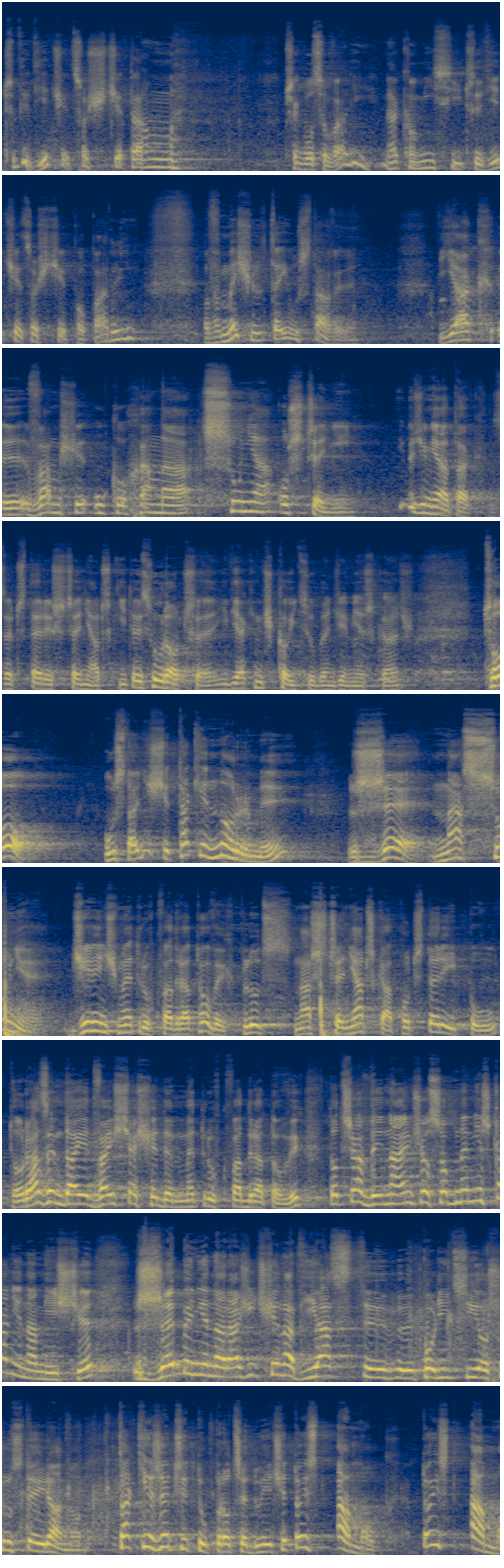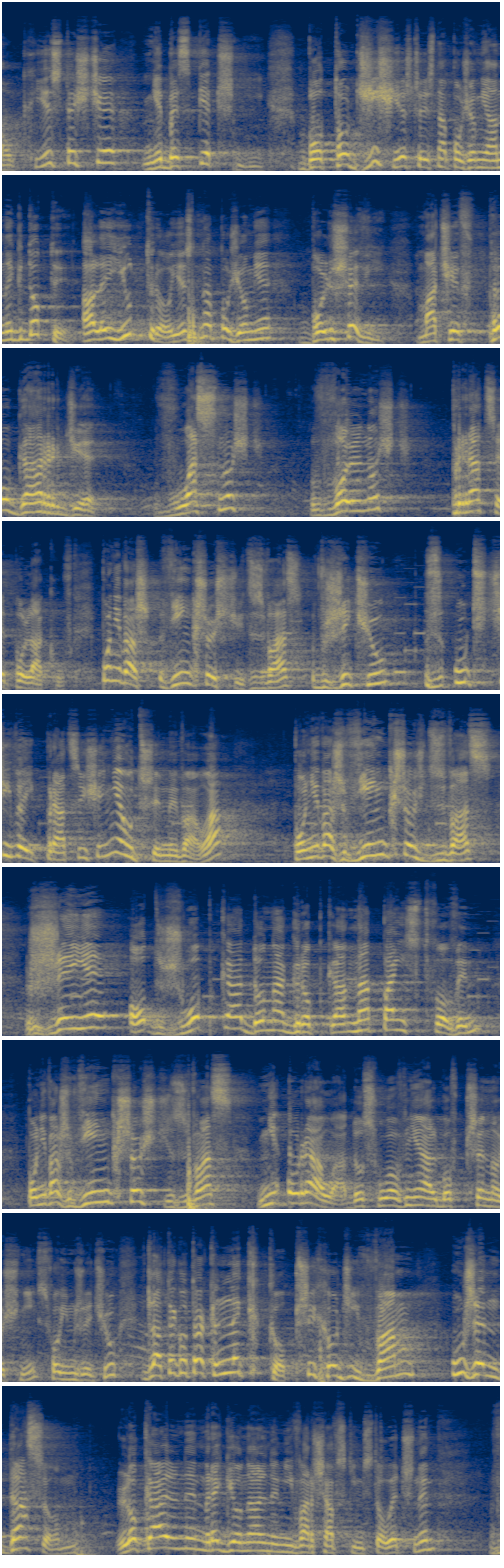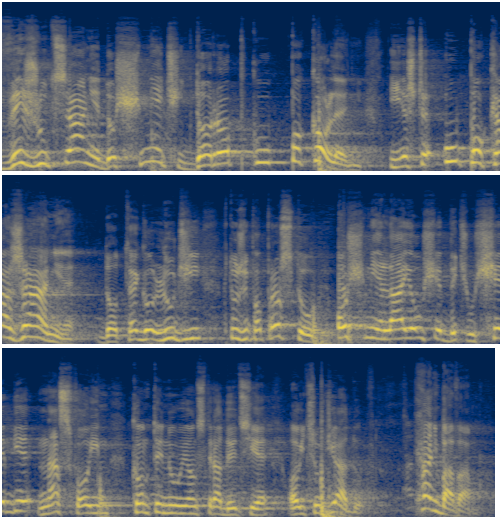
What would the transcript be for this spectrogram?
Czy wy wiecie, coście tam przegłosowali na komisji? Czy wiecie, coście poparli? W myśl tej ustawy, jak y, wam się ukochana sunia oszczeni i będzie miała tak ze cztery szczeniaczki, to jest urocze i w jakimś kojcu będzie mieszkać, to ustaliście takie normy, że na sunie 9 metrów kwadratowych plus na szczeniaczka po 4,5 to razem daje 27 metrów kwadratowych, to trzeba wynająć osobne mieszkanie na mieście, żeby nie narazić się na wjazd y, policji o 6 rano. Takie rzeczy tu procedujecie, to jest amok. To jest amok. Jesteście niebezpieczni, bo to dziś jeszcze jest na poziomie anegdoty, ale jutro jest na poziomie bolszewi. Macie w pogardzie własność, wolność, pracę Polaków, ponieważ większość z Was w życiu z uczciwej pracy się nie utrzymywała, ponieważ większość z Was żyje od żłobka do nagrobka na państwowym, ponieważ większość z Was nie orała dosłownie albo w przenośni w swoim życiu, dlatego tak lekko przychodzi Wam, urzędasom lokalnym, regionalnym i warszawskim stołecznym, wyrzucanie do śmieci dorobku pokoleń i jeszcze upokarzanie do tego ludzi, którzy po prostu ośmielają się być u siebie na swoim, kontynuując tradycję ojców dziadów. Hańba wam!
